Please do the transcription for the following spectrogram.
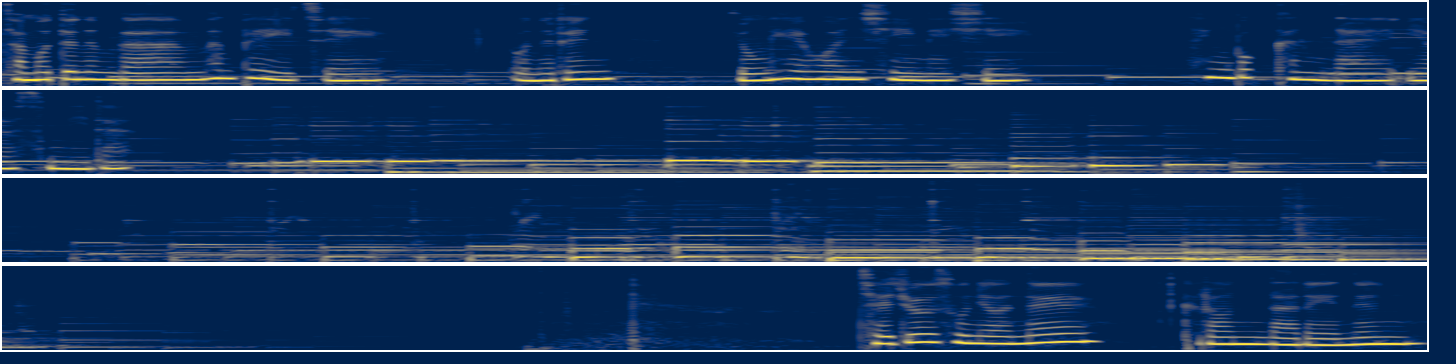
잠 못 드는 밤 한 페이지. 오늘은 용혜원 시인의 시 행복한 날이었습니다. 제주 소년의 그런 날에는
